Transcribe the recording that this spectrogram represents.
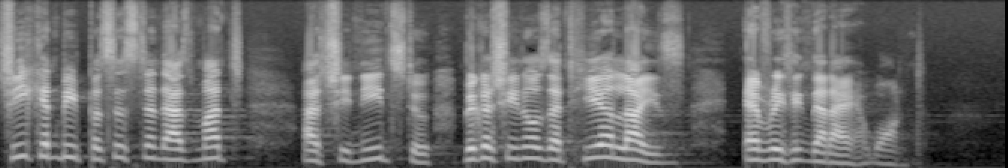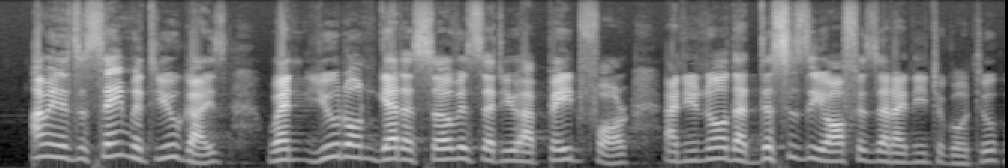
She can be persistent as much as she needs to because she knows that here lies everything that I want. I mean, it's the same with you guys. When you don't get a service that you have paid for and you know that this is the office that I need to go to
